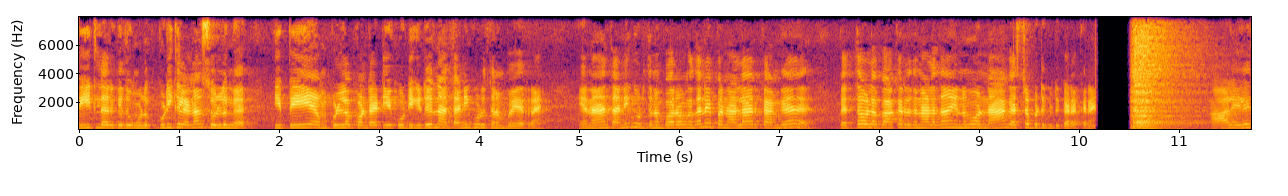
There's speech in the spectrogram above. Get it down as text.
வீட்டில் இருக்குது உங்களுக்கு பிடிக்கலன்னா சொல்லுங்க. இப்பயே என் புள்ள பொண்டாட்டியை கூட்டிக்கிட்டு நான் தனி கொடுத்தனம் போயிடுறேன். ஏன்னா தனி கொடுத்தனம் போறவங்க தானே இப்ப நல்லா இருக்காங்க. பெத்தவளை பாக்குறதுனால தான் என்னவோ நான் கஷ்டப்பட்டுக்கிட்டு கிடக்குறேன். காலையில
